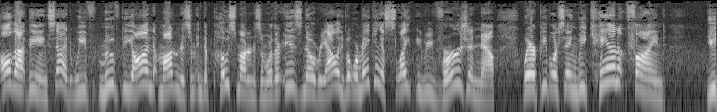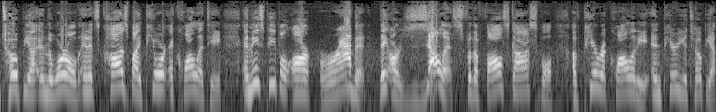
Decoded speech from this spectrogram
all that being said, we've moved beyond modernism into postmodernism where there is no reality, but we're making a slight reversion now where people are saying we can find utopia in the world, and it's caused by pure equality. And these people are rabid. They are zealous for the false gospel of pure equality and pure utopia.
